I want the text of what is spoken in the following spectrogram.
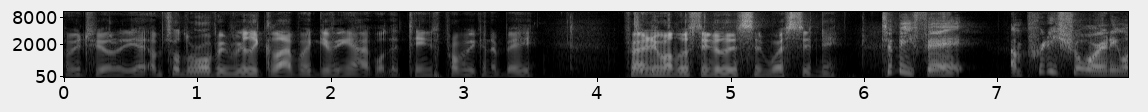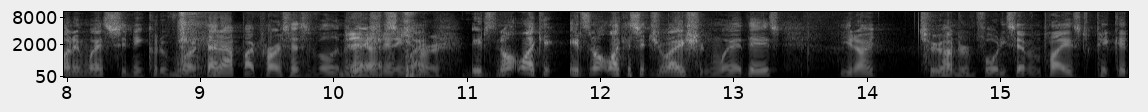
a midfielder. Yeah, I'm sure they'll all be really glad we're giving out what their team's probably going to be. For anyone listening to this in West Sydney, To be fair, I'm pretty sure anyone in West Sydney could have worked that out by process of elimination that's anyway. true. It's not like a, it's not like a situation where there's you know 247 players to pick a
